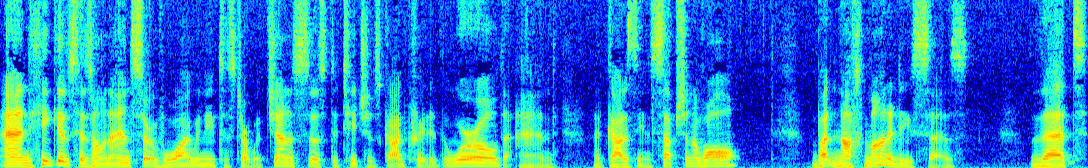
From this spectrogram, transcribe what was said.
And he gives his own answer of why we need to start with Genesis to teach us God created the world and that God is the inception of all. But Nachmanides says that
